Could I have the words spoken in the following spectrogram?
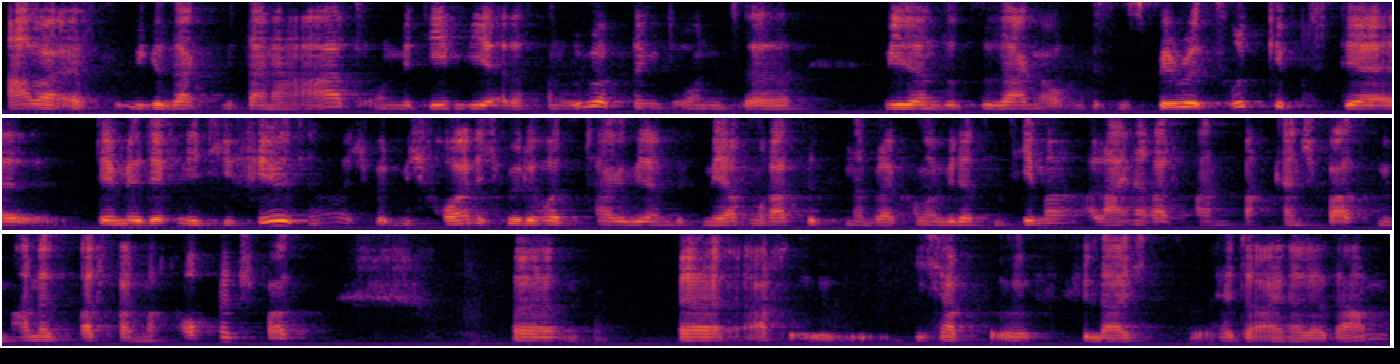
Aber es, wie gesagt, mit seiner Art und mit dem, wie er das dann rüberbringt und äh, mir dann sozusagen auch ein bisschen Spirit zurückgibt, der, der mir definitiv fehlt. Ich würde mich freuen, ich würde heutzutage wieder ein bisschen mehr auf dem Rad sitzen, aber da kommen wir wieder zum Thema. Alleine Radfahren macht keinen Spaß, mit dem Hannes Radfahren macht auch keinen Spaß. Ähm, äh, ach, ich habe, äh, vielleicht hätte einer der Damen.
